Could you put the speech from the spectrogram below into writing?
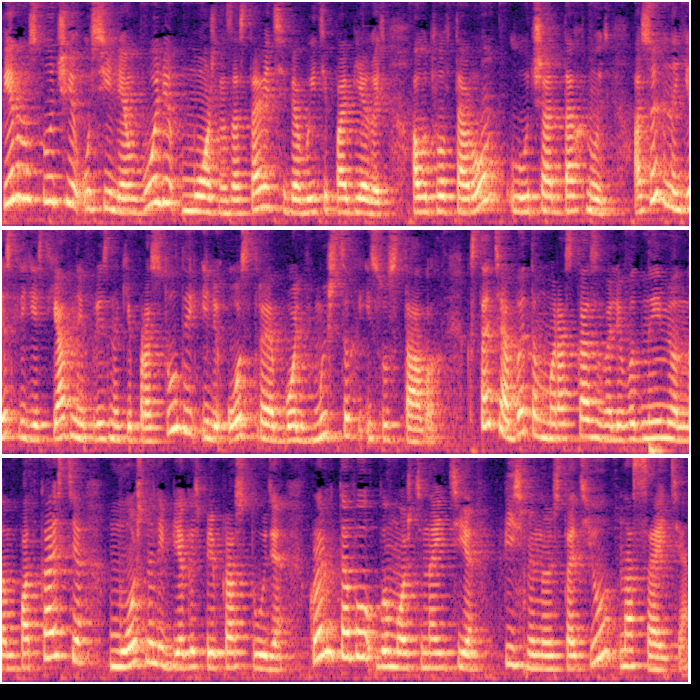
первом случае усилием воли можно заставить себя выйти побегать, а вот во втором лучше отдохнуть, особенно если есть явные признаки простуды или острая боль в мышцах и суставах. Кстати, об этом мы рассказывали в одноименном подкасте «Можно ли бегать при простуде?». Кроме того, вы можете найти письменную статью на сайте.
